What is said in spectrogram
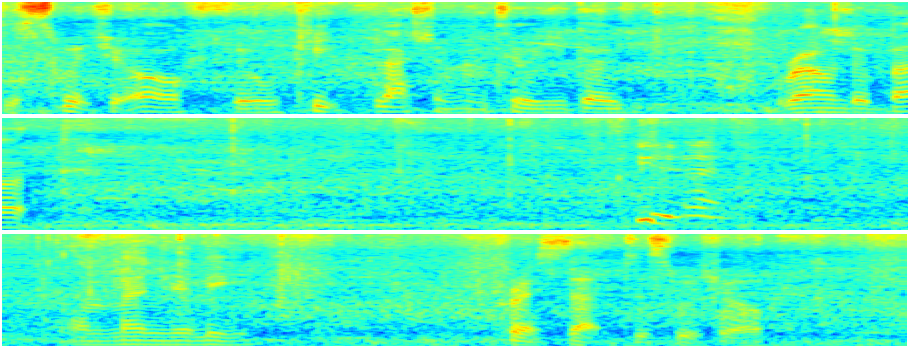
to switch it off, it'll keep flashing until you go round the back Yeah. and manually press that to switch off.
